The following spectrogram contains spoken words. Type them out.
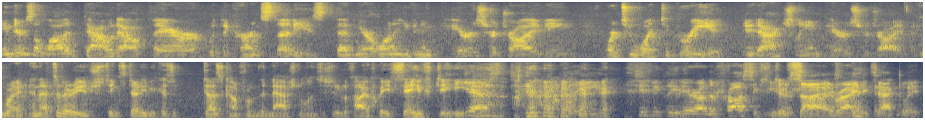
and there's a lot of doubt out there with the current studies that marijuana even impairs your driving or to what degree it, it actually impairs your driving. Right, and that's a very interesting study because it does come from the National Institute of Highway Safety. Yes, typically, typically they're on the prosecutor Your side, right? Exactly,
